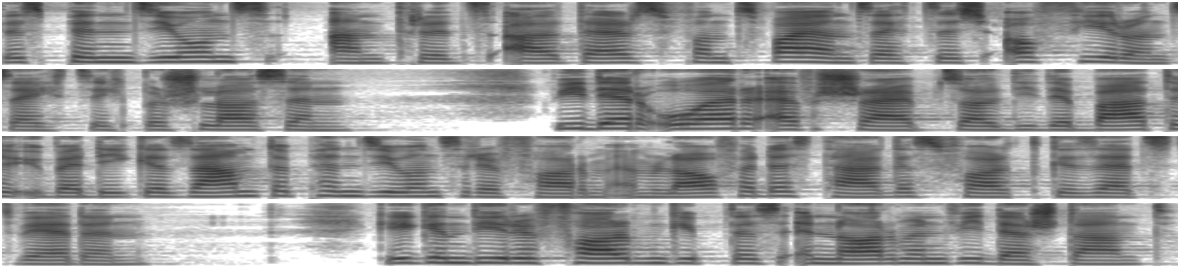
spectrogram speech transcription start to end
des Pensionsantrittsalters von 62 auf 64 beschlossen. Wie der ORF schreibt, soll die Debatte über die gesamte Pensionsreform im Laufe des Tages fortgesetzt werden. Gegen die Reform gibt es enormen Widerstand.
